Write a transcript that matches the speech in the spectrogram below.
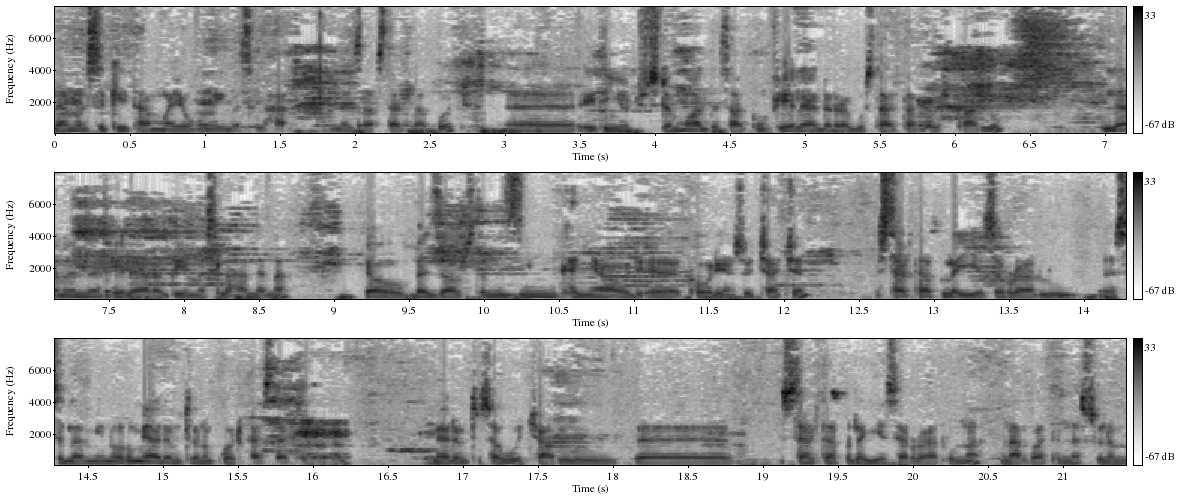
ለምን ስኬታማ የሆኑ ይመስልሃል እነዛ startup ኦች? የትኞቹስ ደግሞ አልተሳኩም? fail ያደረጉ startup ኦች ካሉ ለምን fail ያደረጉ ይመስልሃል? እና ያው በዛ ውስጥም እዚህም ከኛ ከ audience ኦቻችን startup ላይ እየሰሩ ያሉ ስለሚኖሩ የሚያደምጡን ፖድካስታችን የሚያደምጡ ሰዎች አሉ startup ላይ እየሰሩ ያሉ እና ምናልባት እነሱንም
